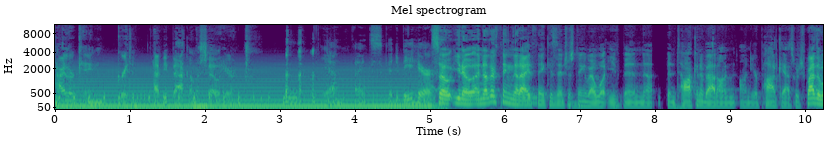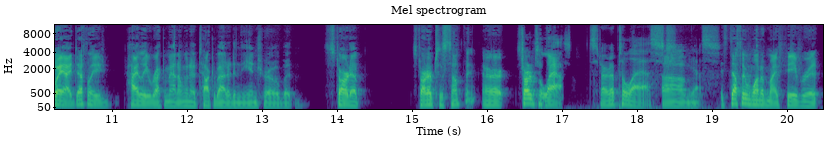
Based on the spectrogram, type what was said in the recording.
Tyler King great to have you back on the show here. yeah, thanks. Good to be here. So, you know, another thing that I think is interesting about what you've been uh, been talking about on on your podcast, which by the way, I definitely highly recommend. I'm going to talk about it in the intro, but startup startup to something or startup to last. Startup to last. Um, yes. It's definitely one of my favorite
